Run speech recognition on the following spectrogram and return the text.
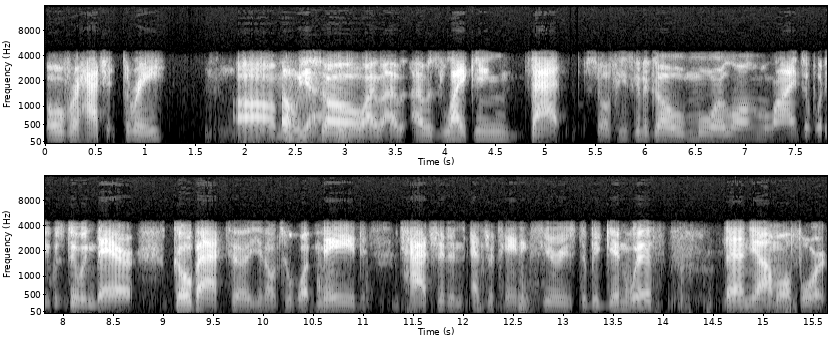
over Hatchet three. Um, Oh, yeah, So I, I I was liking that. So if he's going to go more along the lines of what he was doing there, go back to you know to what made Hatchet an entertaining series to begin with, then yeah, I'm all for it.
